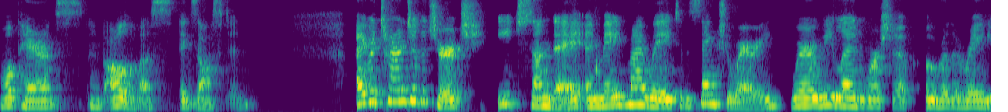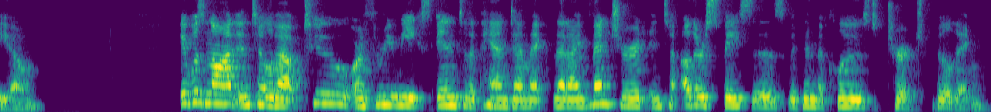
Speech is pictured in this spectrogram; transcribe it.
all parents and all of us, exhausted. I returned to the church each Sunday and made my way to the sanctuary where we led worship over the radio. It was not until about two or three weeks into the pandemic that I ventured into other spaces within the closed church building.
